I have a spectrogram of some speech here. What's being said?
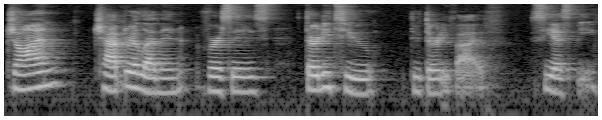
John chapter 11, verses 32 through 35, CSB.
